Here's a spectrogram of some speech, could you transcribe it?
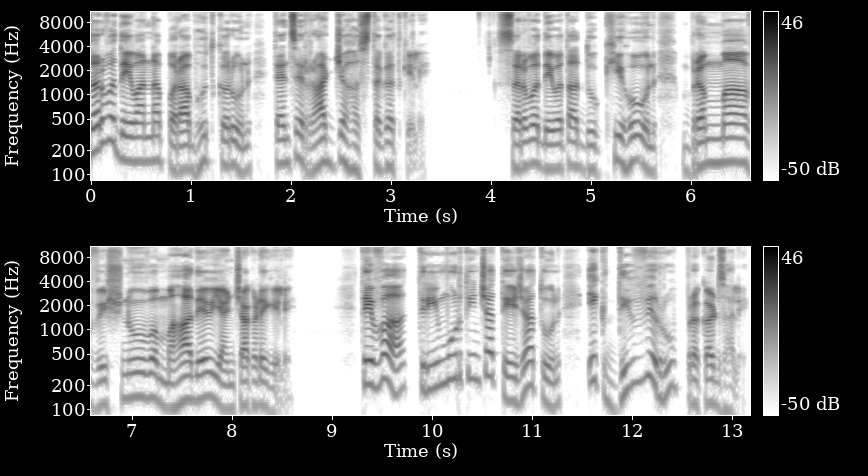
सर्व देवांना पराभूत करून त्यांचे राज्य हस्तगत केले. सर्व देवता दुःखी होऊन ब्रह्मा विष्णू व महादेव यांच्याकडे गेले. तेव्हा त्रिमूर्तींच्या तेजातून एक दिव्य रूप प्रकट झाले.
